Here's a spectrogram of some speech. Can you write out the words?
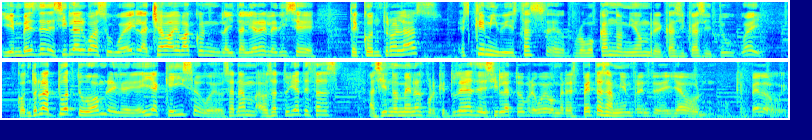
y en vez de decirle algo a su güey, la chava va con la italiana y le dice, ¿te controlas? Es que mi, estás eh, provocando a mi hombre, casi, casi. Tú, güey, controla tú a tu hombre. ¿Ella qué hizo, güey? O sea, o sea, tú ya te estás haciendo menos porque tú debes decirle a tu hombre, güey, o me respetas a mí enfrente de ella o, o qué pedo, güey.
